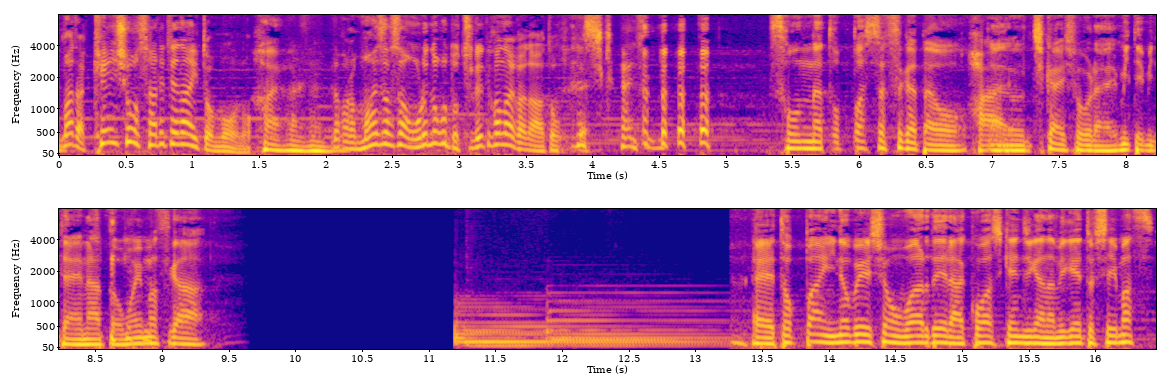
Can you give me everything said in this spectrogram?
まだ検証されてないと思うの。はいはいはい。だから前澤さん、俺のこと連れてかないかなと思って。確かに。そんな突破した姿を、はいあの、近い将来見てみたいなと思いますが、えー突版イノベーションワールドエラー小橋健二がナビゲートしています。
